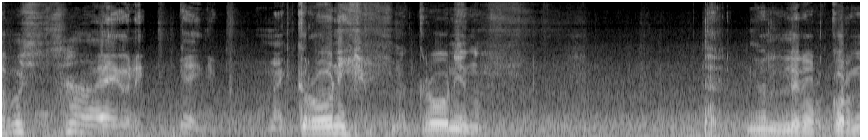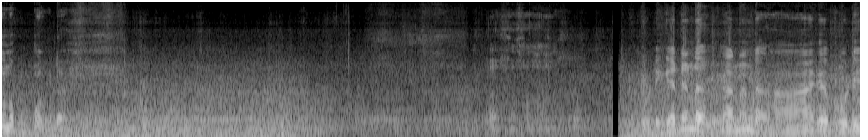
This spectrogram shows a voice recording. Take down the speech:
അപ്പോൾ ചായ കഴിഞ്ഞു. മക്രോണി. മക്രോണി എന്നും. നല്ലൊരു ഉറക്കം ഉറങ്ങണം നോക്കട്ടെ പൊടിക്കാറ്റുണ്ടോ? കാണണ്ടോ ആകെ പൊടി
